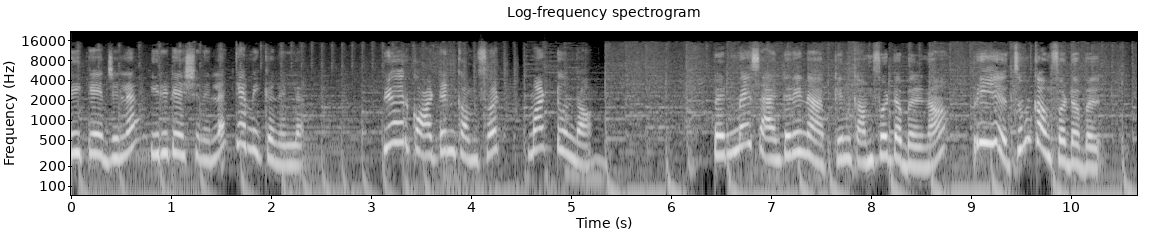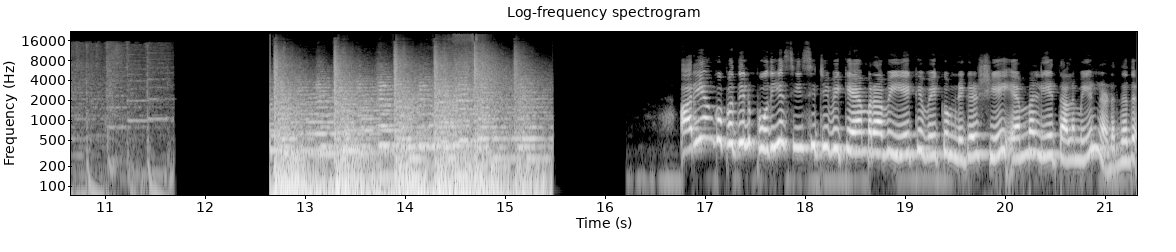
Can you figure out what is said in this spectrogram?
லீக்கேஜ் இல்லை இரிட்டேஷன் இல்லை கெமிக்கல் இல்லை. பியூர் காட்டன் கம்ஃபர்ட் மட்டும்தான். பெண்மை சானிட்டரி நாப்கின் கம்ஃபர்டபுள்னா ப்ரீயட்ஸும் கம்ஃபர்டபுள் அரியாங்குப்பத்தில் புதிய சிசிடிவி கேமராவை இயக்கி வைக்கும் நிகழ்ச்சியை எம்எல்ஏ தலைமையில் நடந்தது.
